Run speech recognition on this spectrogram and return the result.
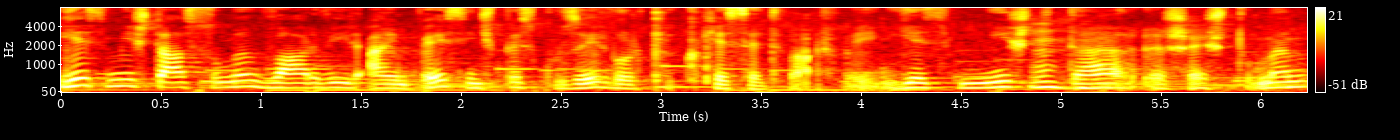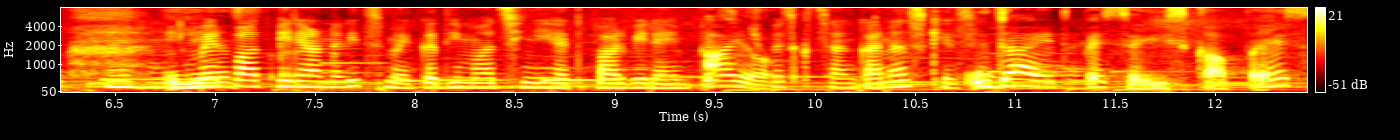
ես միշտ ասում եմ վարվիր այնպես ինչպես կուզեիր որ քեզ հետ վարվեին ես միշտ դա շեշտում եմ մեր պատվիրաններից մեկը դիմացինի հետ վարվիր այնպես ինչպես կցանկանաս քեզ ու դա այդպես է իսկապես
